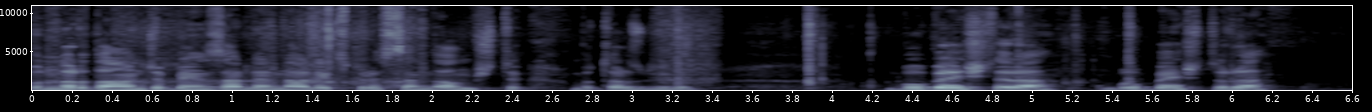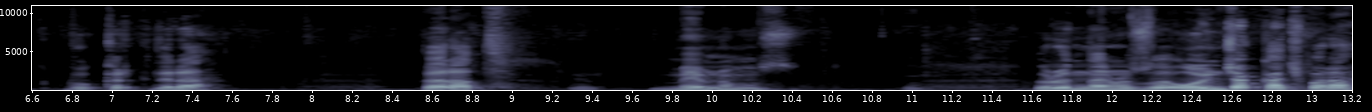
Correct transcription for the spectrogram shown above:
Bunları daha önce benzerlerini AliExpress'ten de almıştık. Bu tarz bir ürün. Bu 5 lira. Bu 5 lira. Bu 40 lira. Berat memnun musun? Ürünlerimiz var. oyuncak kaç para?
